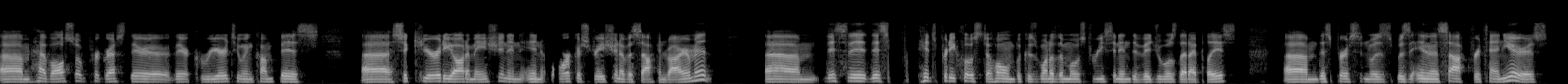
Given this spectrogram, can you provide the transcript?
um, have also progressed their their career to encompass uh, security automation and, and, orchestration of a SOC environment. Um, this this hits pretty close to home because one of the most recent individuals that I placed, um, this person was was in a SOC for ten years,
